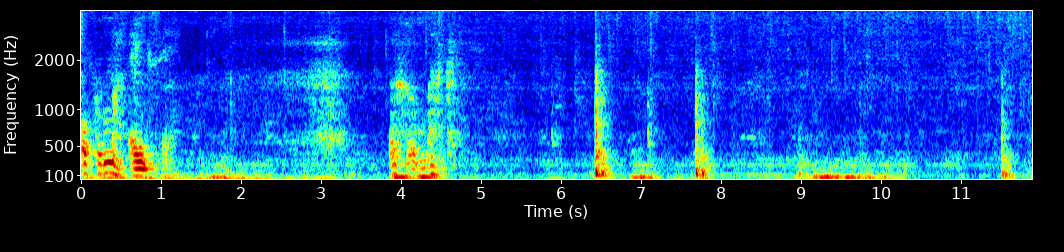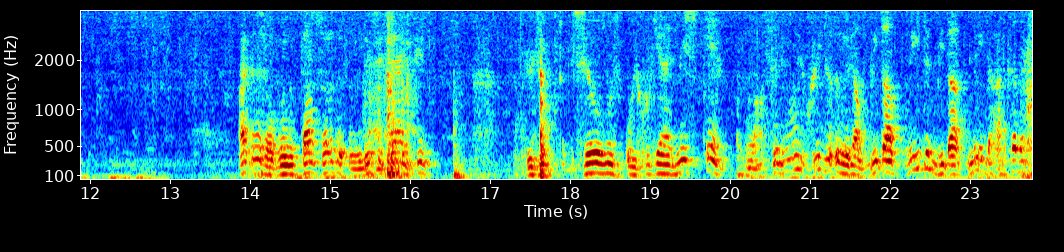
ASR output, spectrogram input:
Okunmak en güzel. Okunmak. Arkadaşlar okunduktan sonra da öyle güzel bir vücut şey olmuş, uyku gelmiş ki. Nasıl bir uykuydu öyle, bidatlıydı, bidatlıydı arkadaşlar.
